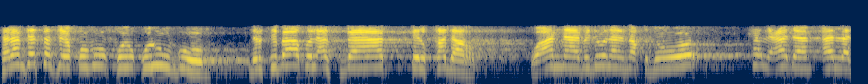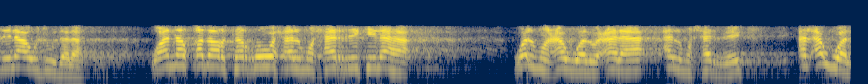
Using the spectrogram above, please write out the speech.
فلم تتسع قلوبهم لارتباط الأسباب في القدر وأنها بدون المقدور كالعدم الذي لا وجود له. وأن القدر كالروح المحرك لها والمعول على المحرك الأول.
